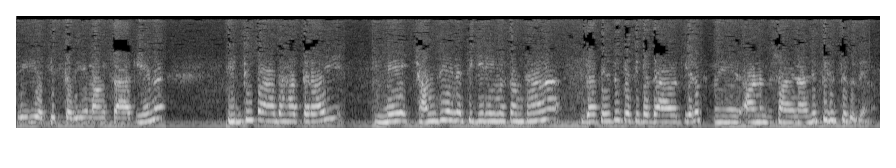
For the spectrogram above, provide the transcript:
විරිය චිත්ත විමංශා කියන ඉද්ධිපාද හතරයි මේ ඡන්දය නැති කිරීම සඳහා ගත යුතු ප්‍රතිපදාව කියලා මේ ආනන්ද ස්වාමීන් වහන්සේ පිළිතුරු දෙනවා.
